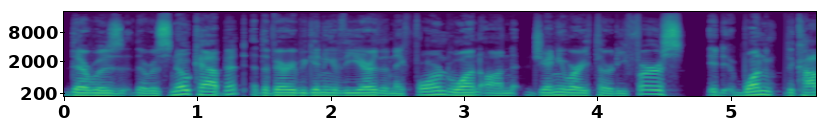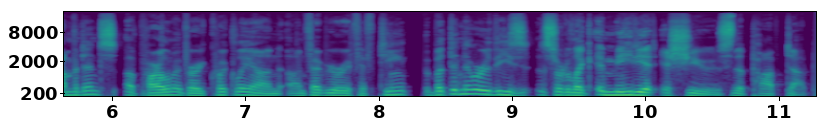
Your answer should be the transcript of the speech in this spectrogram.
There was there was no cabinet at the very beginning of the year. Then they formed one on January 31st. It won the confidence of Parliament very quickly on on February 15th. But then there were these sort of like immediate issues that popped up.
